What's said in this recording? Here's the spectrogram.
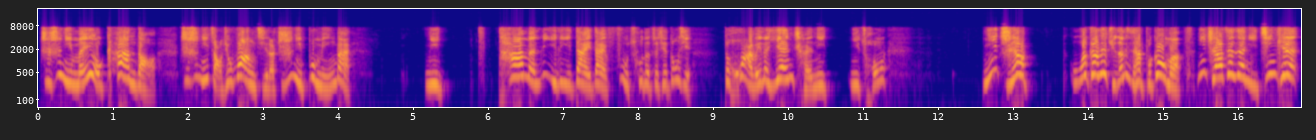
只是你没有看到，只是你早就忘记了，只是你不明白，你他们历历代代付出的这些东西都化为了烟尘。你你从你只要我刚才举的例子还不够吗？你只要站在你今天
